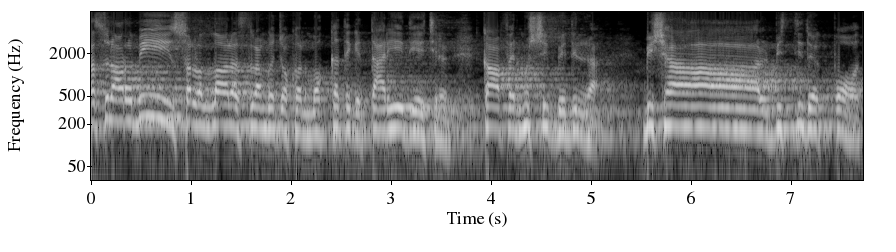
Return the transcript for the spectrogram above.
রাসুল আরবি সাল্লাহ আলাইসলামকে যখন মক্কা থেকে তাড়িয়ে দিয়েছিলেন, কাফের মুশিক বেদিনরা বিশাল বিস্তৃত এক পথ।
